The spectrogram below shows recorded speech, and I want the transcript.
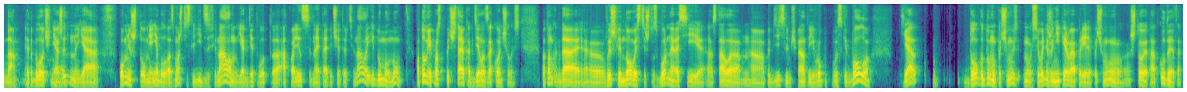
Да, это было очень неожиданно. Да. Я помню, что у меня не было возможности следить за финалом. Я где-то вот э, отвалился на этапе четвертьфинала и думал, ну, потом я просто почитаю, как дело закончилось. Потом, когда э, вышли новости, что сборная России э, стала победителем чемпионата Европы по баскетболу, я долго думаю, почему, ну, сегодня же не 1 апреля, почему, что это, откуда это,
